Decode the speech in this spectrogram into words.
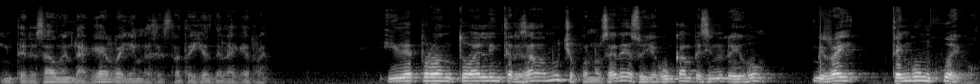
interesado en la guerra y en las estrategias de la guerra. Y de pronto a él le interesaba mucho conocer eso. Llegó un campesino y le dijo, mi rey, tengo un juego.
